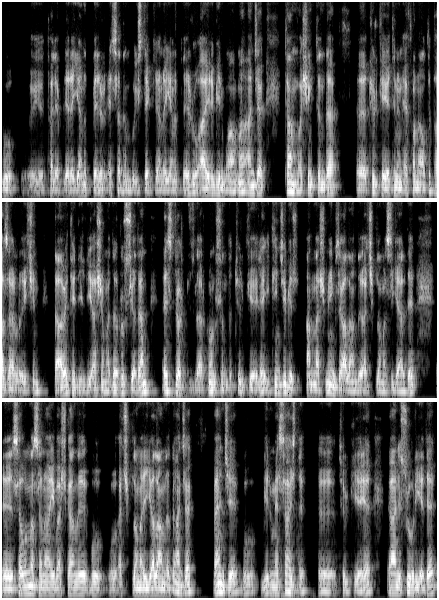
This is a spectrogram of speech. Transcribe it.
bu e, taleplere yanıt verir, Esad'ın bu isteklerine yanıt verir o ayrı bir muamma. Ancak tam Washington'da e, Türkiye heyetinin F-16 pazarlığı için davet edildiği aşamada Rusya'dan S-400'ler konusunda Türkiye ile ikinci bir anlaşma imzalandığı açıklaması geldi. E, Savunma Sanayi Başkanlığı bu, bu açıklamayı yalanladı ancak Bence bu bir mesajdı e, Türkiye'ye. Yani Suriye'de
